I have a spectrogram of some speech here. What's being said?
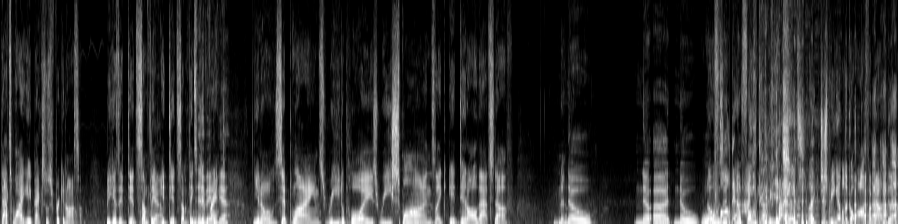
that's why apex was freaking awesome because it did something Yeah. it did something different yeah. you know zip lines redeploys respawns like it did all that stuff No, no, no, uh, no. What no was fall it? No down, fall I- down. right? like just being able to go off a mountain and be like,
